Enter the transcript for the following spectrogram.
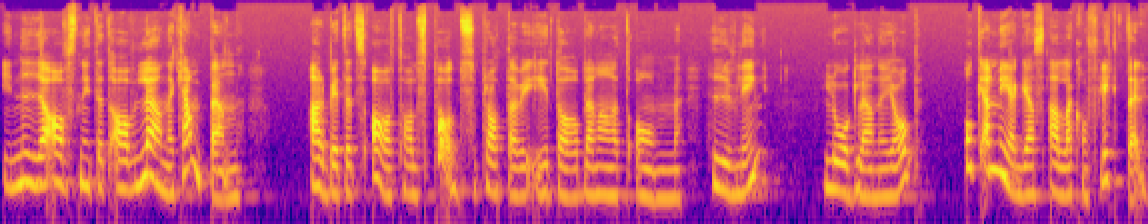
I nya avsnittet av Lönekampen, Arbetets avtalspodd, så pratar vi idag bland annat om hyvling, låglönejobb och Almegas alla konflikter.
